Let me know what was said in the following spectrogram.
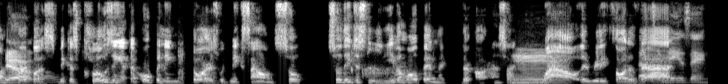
on Yeah. purpose Oh. because closing it and opening doors would make sounds. So so they just leave them open. Like there are. I was like, Mm. wow, they really thought of That's that. amazing.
